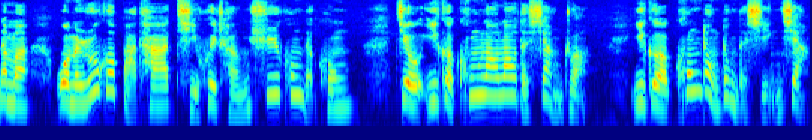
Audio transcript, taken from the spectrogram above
那么，我们如果把它体会成虚空的空，就一个空捞捞的相状，一个空洞洞的形象。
